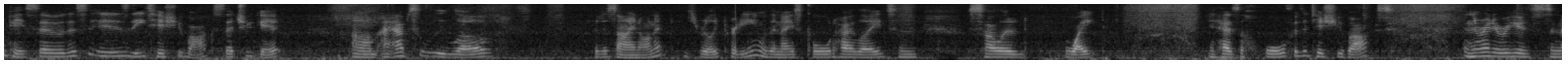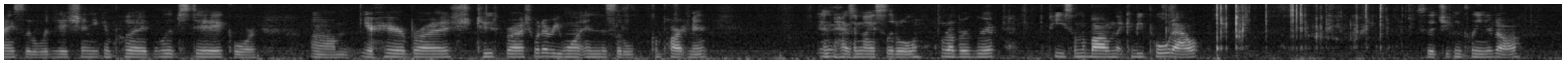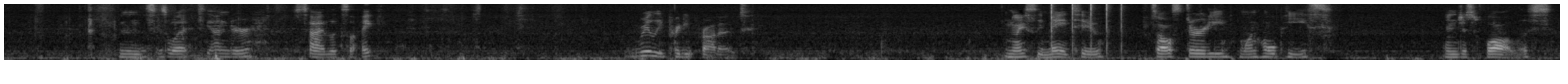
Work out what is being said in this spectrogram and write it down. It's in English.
Okay, so this is the tissue box that you get. Um, I absolutely love the design on it. It's really pretty with a nice gold highlights and solid white. It has a hole for the tissue box. And then right over here, this is a nice little addition. You can put lipstick or um, your hairbrush, toothbrush, whatever you want in this little compartment. And it has a nice little rubber grip piece on the bottom that can be pulled out so that you can clean it off. And this is what the underside looks like. Really pretty product. Nicely made too. It's all sturdy, one whole piece, and just flawless.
